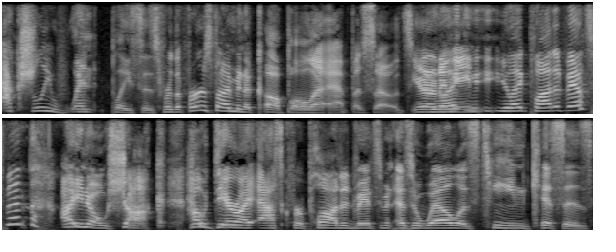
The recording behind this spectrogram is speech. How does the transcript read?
actually went places for the first time in a couple of episodes. You know you what like I mean? you, you like plot advancement I know, shock. How dare I ask for plot advancement as well as teen kisses?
